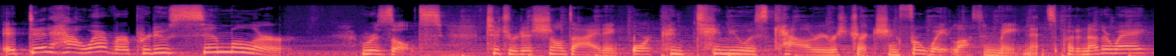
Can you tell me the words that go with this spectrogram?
It did, however, produce similar results to traditional dieting or continuous calorie restriction for weight loss and maintenance. Put another way,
